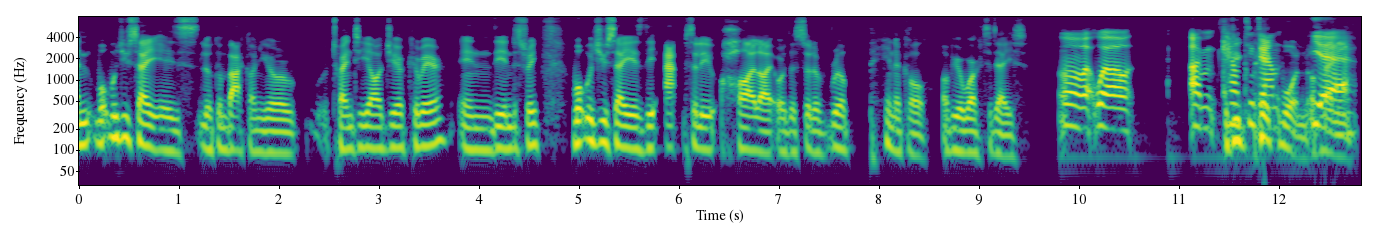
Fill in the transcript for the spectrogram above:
And what would you say is looking back on your 20 odd year career in the industry, what would you say is the absolute highlight or the sort of real pinnacle of your work to date? Oh, well, I'm you counting pick down. one of yeah. many.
